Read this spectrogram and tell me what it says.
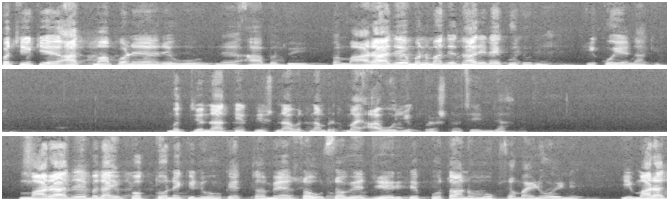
પછી કે આત્માપણે રહેવું ને આ બધું પણ મારા જે મનમાં જે ધારી રાખ્યું હતું ને, એ કોઈએ ના કીધું. મધ્યના તેત્રીસના વચનામૃતમાં આવો જ એક પ્રશ્ન છે સમજ્યા મહારાજે બધા ભક્તોને કીધું કે તમે સૌ સૌએ જે રીતે પોતાનો મોક્ષ માયણો હોય ને એ મહારાજ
